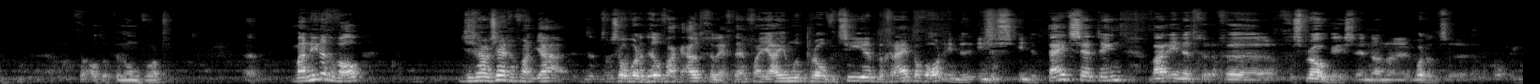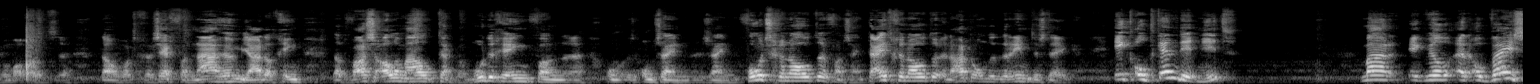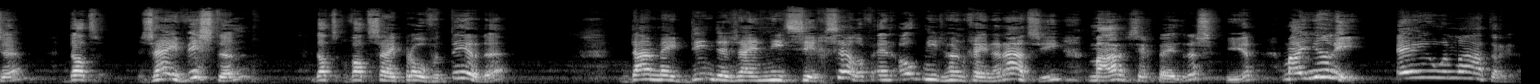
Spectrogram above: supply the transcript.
altijd genoemd wordt. maar in ieder geval, je zou zeggen van ja, zo wordt het heel vaak uitgelegd. Hè, van ja, je moet profetieën begrijpen gewoon in de, in de, in de tijdsetting waarin het gesproken is. En dan wordt het, uh, dan wordt gezegd van Nahum, ja, dat, ging, dat was allemaal ter bemoediging van, om, om zijn, zijn volksgenoten, van zijn tijdgenoten, een hart onder de riem te steken. Ik ontken dit niet, maar ik wil erop wijzen dat zij wisten dat wat zij profeteerden, daarmee dienden zij niet zichzelf en ook niet hun generatie, maar, zegt Petrus hier, maar jullie, eeuwen later.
